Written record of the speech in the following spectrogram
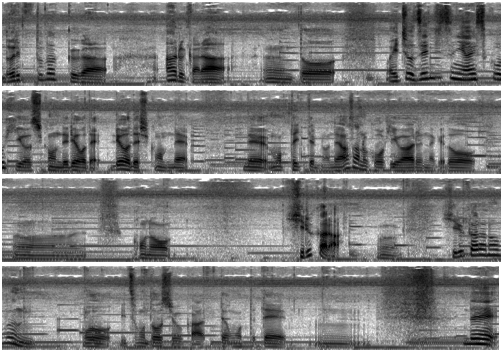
ドリップバッグがあるから、うんと、まあ、一応前日にアイスコーヒーを仕込んで量で量で仕込んでで持って行ってるので朝のコーヒーはあるんだけどうんこの昼から、うん、昼からの分をいつもどうしようかって思ってて、うん、で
